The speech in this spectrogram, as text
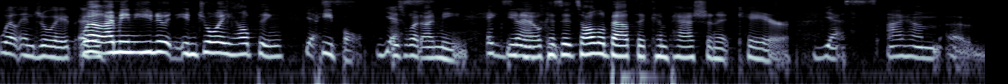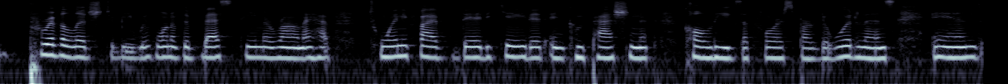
Well, enjoy it. Well, I mean, you know, enjoy helping Yes. people. Yes. Is what I mean. Exactly. You know, because it's all about the compassionate care. Yes, I am uh, privileged to be with one of the best team around. I have 25 dedicated and compassionate colleagues at Forest Park, the Woodlands, and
